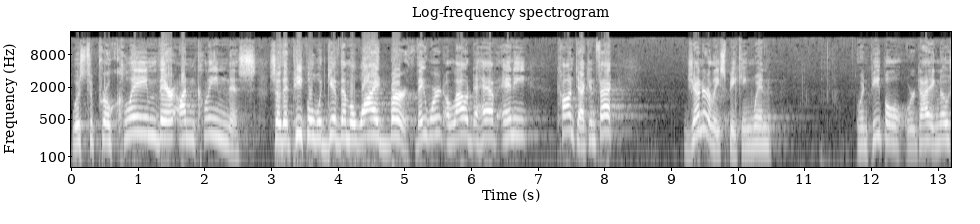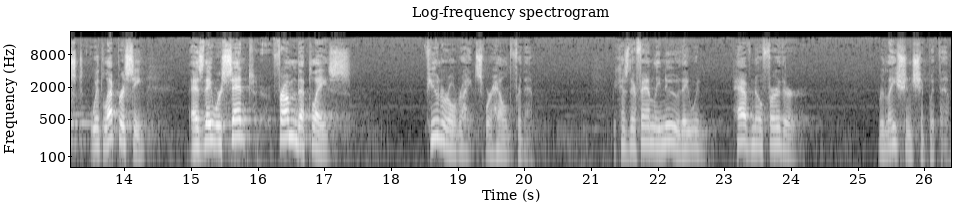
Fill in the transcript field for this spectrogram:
was to proclaim their uncleanness so that people would give them a wide berth. They weren't allowed to have any contact. In fact, generally speaking, when, when people were diagnosed with leprosy, as they were sent from the place, funeral rites were held for them because their family knew they would have no further relationship with them.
